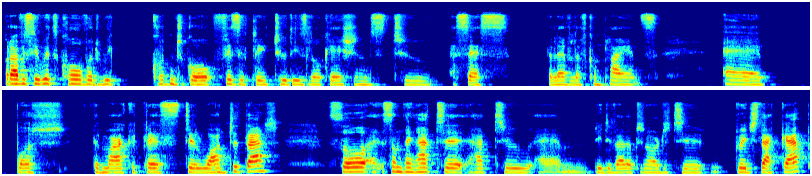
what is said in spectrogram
but obviously with COVID we couldn't go physically to these locations to assess the level of compliance. Uh, but the marketplace still wanted that. So uh, something had to had to um, be developed in order to bridge that gap,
